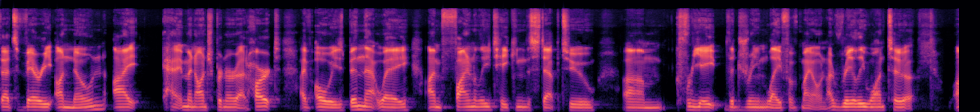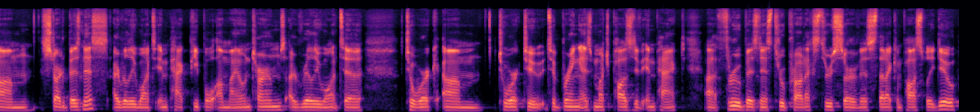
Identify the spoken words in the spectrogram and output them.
that's very unknown. I I'm an entrepreneur at heart. I've always been that way. I'm finally taking the step to um, create the dream life of my own. I really want to um, start a business. I really want to impact people on my own terms. I really want to to work um, to work to to bring as much positive impact uh, through business, through products, through service that I can possibly do.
